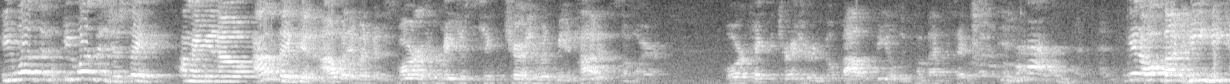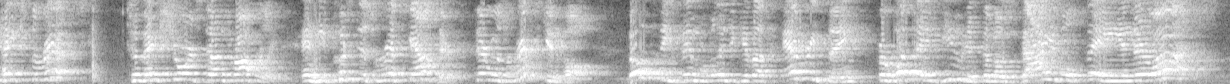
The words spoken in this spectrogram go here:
He wasn't, he wasn't just saying, I mean, you know, I'm thinking I would, would have been smarter for me just to take the treasure with me and hide it somewhere. Or take the treasure and go buy the field and come back and say, you know, but he, he takes the risk to make sure it's done properly. And he puts this risk out there. There was risk involved. Both of these men were willing to give up everything for what they viewed as the most valuable thing in their lives.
